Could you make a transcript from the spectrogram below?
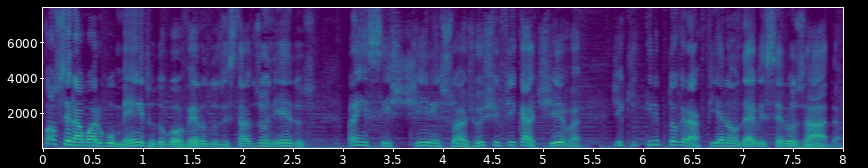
qual será o argumento do governo dos Estados Unidos para insistir em sua justificativa de que criptografia não deve ser usada?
